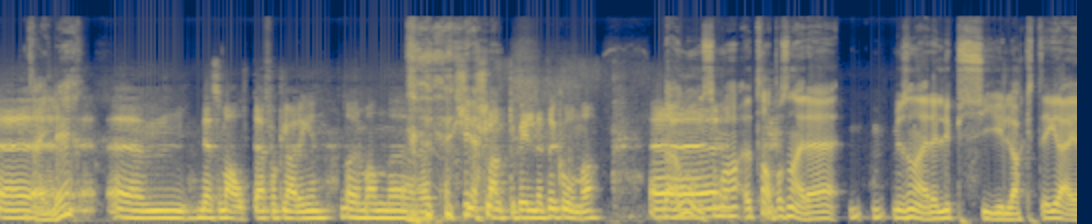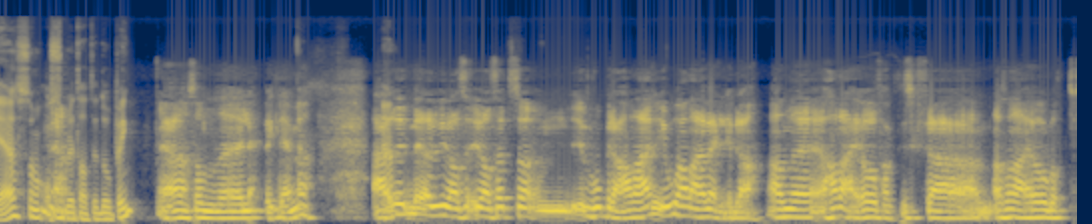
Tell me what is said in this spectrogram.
Deilig. eh, det som alltid er forklaringen når man slankepillene til kona. Det er jo noen Eh, som har, tar på sånn sånn lypsylaktig greie, som også blir tatt i doping. Ja, sånn eh, leppekrem, ja. Er, uansett, uansett så, mm, hvor bra han er? Jo, han er veldig bra. Han, eh, han er jo faktisk fra altså Han har jo gått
